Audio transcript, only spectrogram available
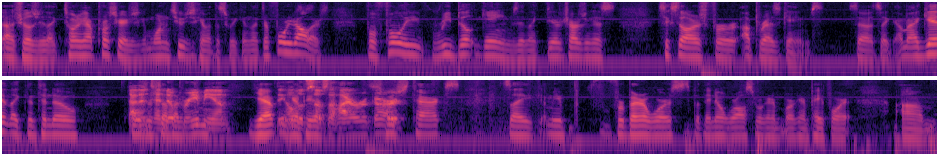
uh, trilogy, like Tony Hawk Pro Skater just one and two just came out this weekend. Like they're forty dollars for fully rebuilt games, and like they're charging us six dollars for upres games. So it's like I mean I get like Nintendo. That Nintendo Premium, Yep, they hold themselves a higher regard. Switch tax. It's like I mean, for better or worse, but they know we're also we're gonna we're gonna pay for it. Um,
